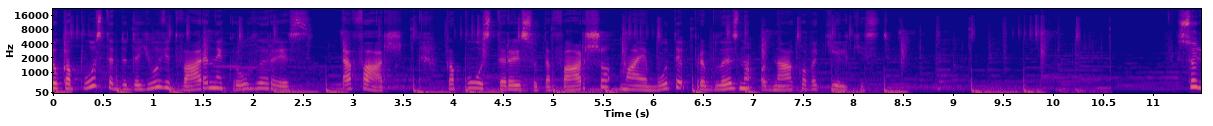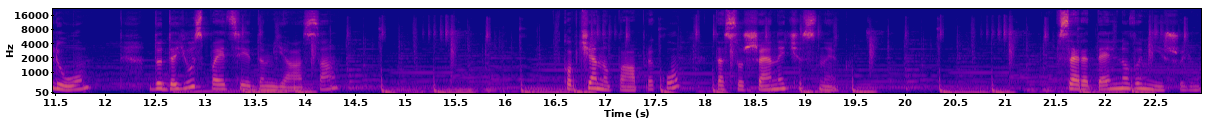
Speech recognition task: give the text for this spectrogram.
До капусти додаю відварений круглий рис та фарш. Капусти, рису та фаршу має бути приблизно однакова кількість. Солю, додаю спеції до м'яса, копчену паприку та сушений чесник. Все ретельно вимішую.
